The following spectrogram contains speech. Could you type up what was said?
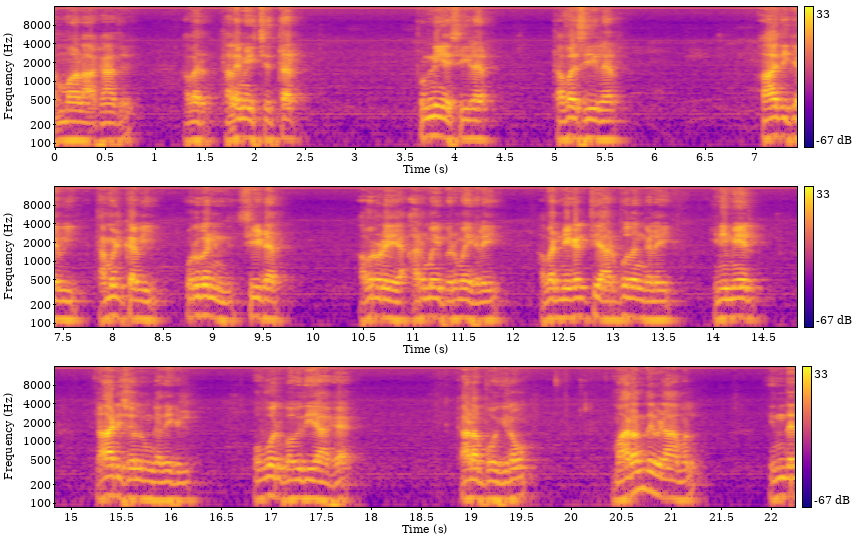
நம்மாலாகாது அவர் தலைமை சித்தர் புண்ணிய சீலர் தவசீலர் ஆதிகவி தமிழ்கவி முருகனின் சீடர். அவருடைய அருமை பெருமைகளை அவர் நிகழ்த்திய அற்புதங்களை இனிமேல் நாடி சொல்லும் கதைகள் ஒவ்வொரு பகுதியாக காணப்போகிறோம். மறந்து விடாமல் இந்த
